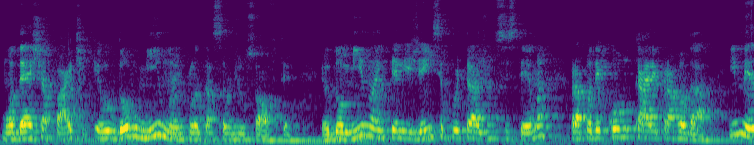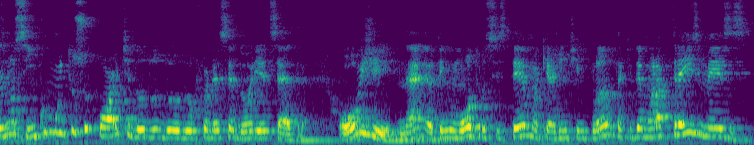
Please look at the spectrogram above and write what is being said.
Modéstia à parte, eu domino a implantação de um software. Eu domino a inteligência por trás de um sistema para poder colocar ele para rodar. E mesmo assim, com muito suporte do, do, do, fornecedor e etc. Hoje, né, eu tenho um outro sistema que a gente implanta que demora três meses.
